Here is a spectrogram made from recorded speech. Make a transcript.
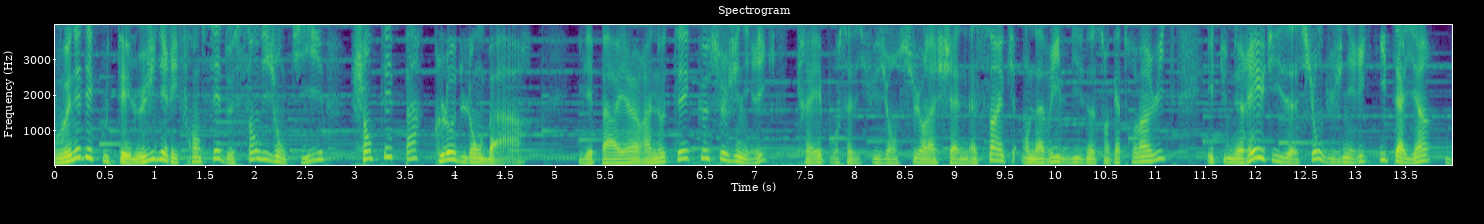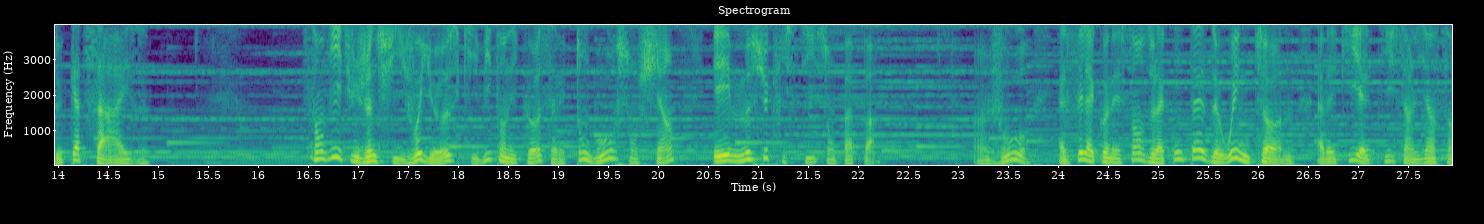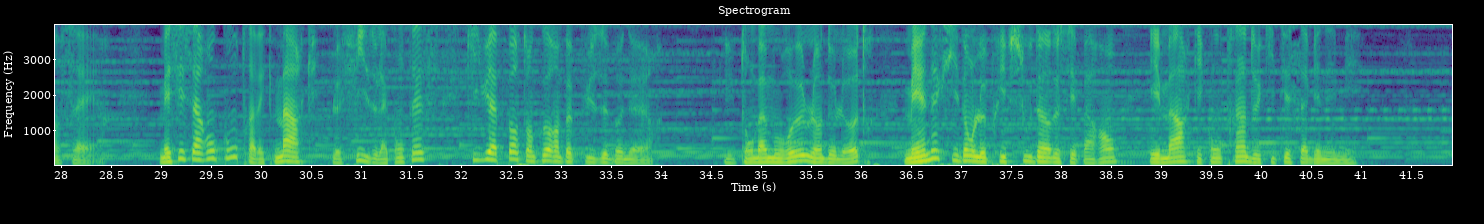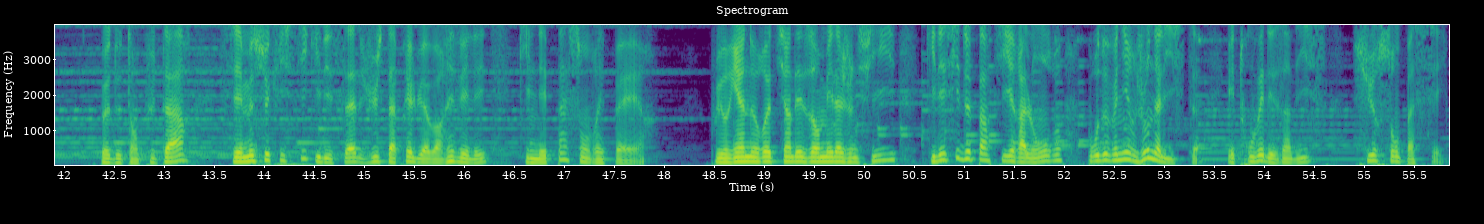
Venez d'écouter le générique français de Sandy Jonquille, chanté par Claude Lombard. Il est par ailleurs à noter que ce générique, créé pour sa diffusion sur la chaîne La 5 en avril 1988, est une réutilisation du générique italien de Cat's Eyes. Sandy est une jeune fille joyeuse qui vit en Écosse avec Tombour, son chien, et Monsieur Christie, son papa. Un jour, elle fait la connaissance de la comtesse de Wington, avec qui elle tisse un lien sincère. Mais c'est sa rencontre avec Mark, le fils de la comtesse, qui lui apporte encore un peu plus de bonheur. Ils tombent amoureux l'un de l'autre, mais un accident le prive soudain de ses parents et Mark est contraint de quitter sa bien-aimée. Peu de temps plus tard, c'est M. Christie qui décède juste après lui avoir révélé qu'il n'est pas son vrai père. Plus rien ne retient désormais la jeune fille qui décide de partir à Londres pour devenir journaliste et trouver des indices sur son passé.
